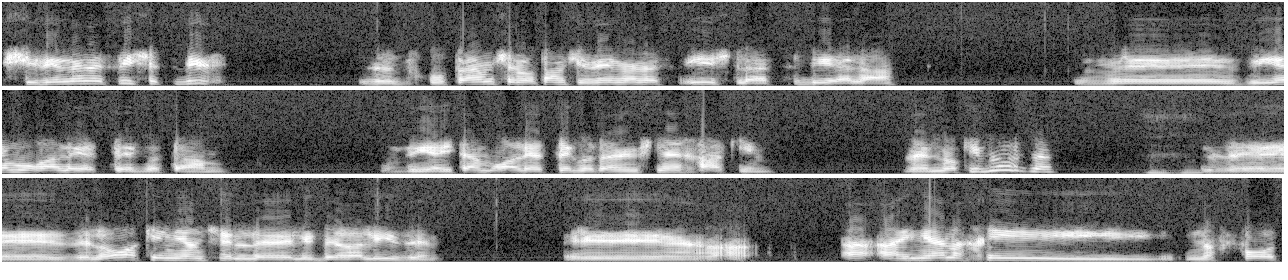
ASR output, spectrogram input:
70 אלף איש הצביעו. זה זכותם של אותם 70 אלף איש להצביע לה. והיא אמורה לייצג אותם, והיא הייתה אמורה לייצג אותם עם שני ח"כים, והם לא קיבלו את זה. זה, זה לא רק עניין של אה, ליברליזם. אה, העניין הכי נפוץ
